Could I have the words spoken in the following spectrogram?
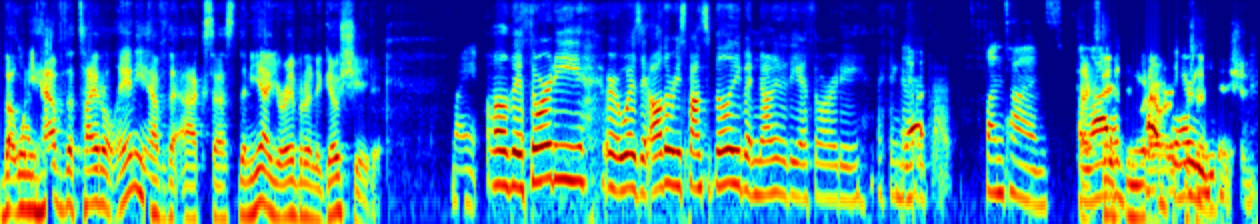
But when you have the title and you have the access, then yeah, you're able to negotiate it. Right. All the authority, or was it all the responsibility, but none of the authority? I think I Yeah. heard that. Fun times. A lot of Taxation without are representation.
